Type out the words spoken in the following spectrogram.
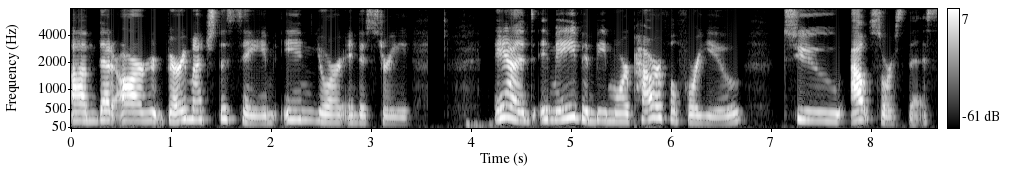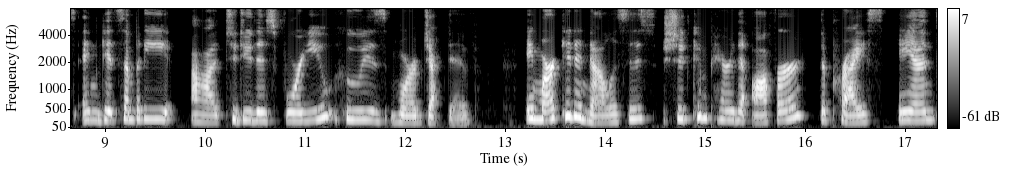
um, that are very much the same in your industry. And it may even be more powerful for you to outsource this and get somebody uh, to do this for you who is more objective. A market analysis should compare the offer, the price, and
